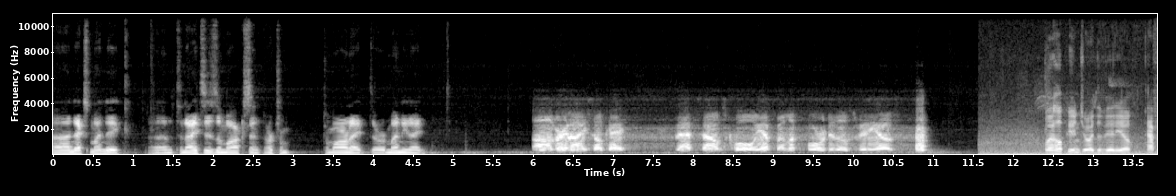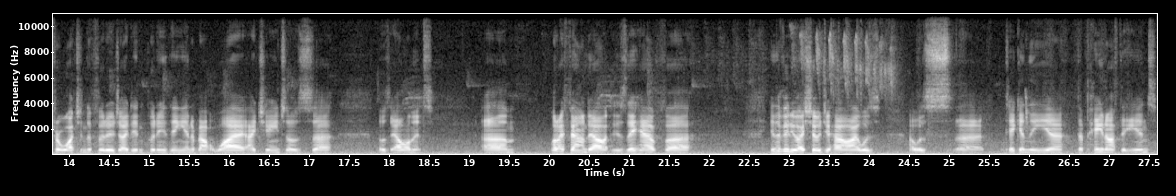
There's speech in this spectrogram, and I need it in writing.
Uh, next Monday. Um, tonight's is a Moxon, or tom tomorrow night or Monday night. Oh, very nice. Okay. That sounds cool. Yep, I look forward to those videos. Well, I hope you enjoyed the video. After watching the footage, I didn't put anything in about why I changed those uh, those elements. Um, what I found out is they have uh, in the video I showed you how I was I was uh, taking the uh, the paint off the ends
